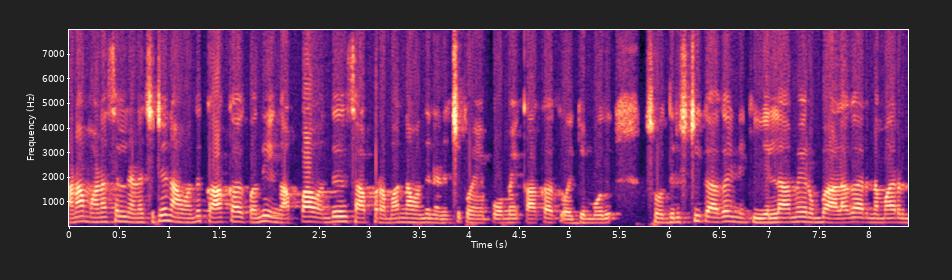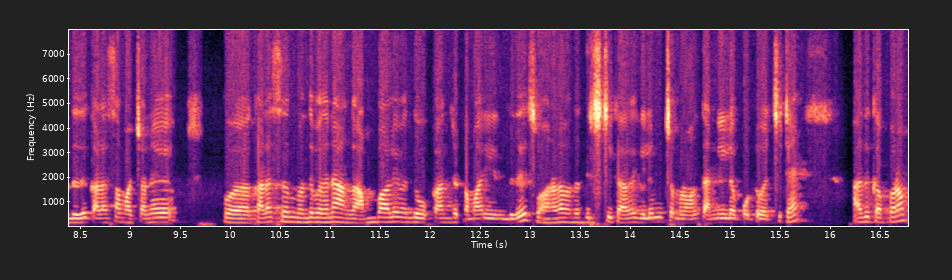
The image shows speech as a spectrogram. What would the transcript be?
ஆனால் மனசில் நினச்சிட்டு நான் வந்து காக்காவுக்கு வந்து எங்கள் அப்பா வந்து சாப்பிட்ற மாதிரி நான் வந்து நினச்சிக்குவேன் எப்போவுமே காக்காவுக்கு வைக்கும்போது. ஸோ திருஷ்டிக்காக இன்னைக்கு எல்லாமே ரொம்ப அழகாக இருந்த மாதிரி இருந்தது. கலசம் வச்சோன்னே இப்போ கலசம் வந்து பார்த்தீங்கன்னா அங்கே அம்பாலே வந்து உட்காந்துருக்க மாதிரி இருந்தது. ஸோ அதனால் வந்து திருஷ்டிக்காக எலுமிச்சம்பழம் வந்து தண்ணியில் போட்டு வச்சுட்டேன். அதுக்கப்புறம்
